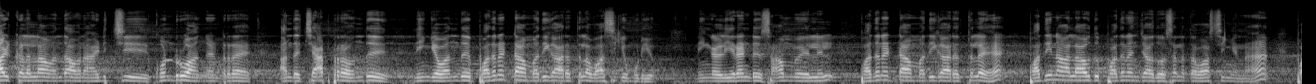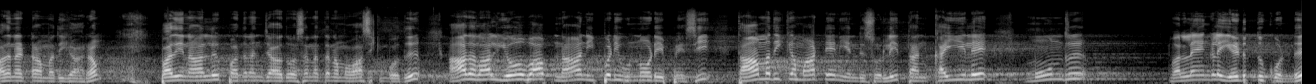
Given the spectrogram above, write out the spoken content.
ஆட்களெல்லாம் வந்து அவனை அடித்து கொன்றுவாங்கன்ற அந்த சாப்டரை வந்து நீங்கள் வந்து பதினெட்டாம் அதிகாரத்தில் வாசிக்க முடியும். நீங்கள் இரண்டு சாமுவேலில் பதினெட்டாம் அதிகாரத்தில் பதினாலாவது பதினஞ்சாவது வசனத்தை வாசிங்கன்னா பதினெட்டாம் அதிகாரம் பதினாலு பதினஞ்சாவது வசனத்தை நம்ம வாசிக்கும்போது ஆதலால் யோவாப் நான் இப்படி உன்னோடே பேசி தாமதிக்க மாட்டேன் என்று சொல்லி தன் கையிலே மூன்று வல்லயங்களை எடுத்துக்கொண்டு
